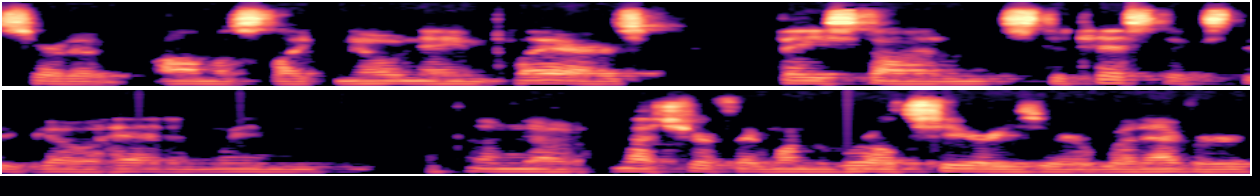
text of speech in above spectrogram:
sort of almost like no name players based on statistics to go ahead and win. I'm not, I'm not sure if they won the World Series or whatever.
